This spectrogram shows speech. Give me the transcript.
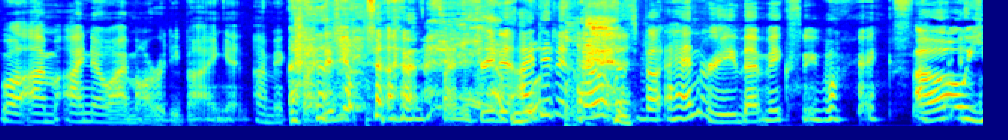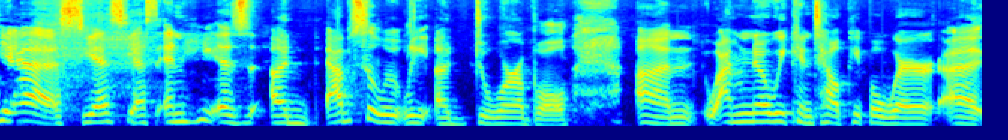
well, I'm, I know I'm already buying it. I'm excited. I'm excited to read it. I didn't know it was about Henry. That makes me more excited. Oh, yes, yes, yes. And he is a, absolutely adorable. Um, I know we can tell people where uh,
